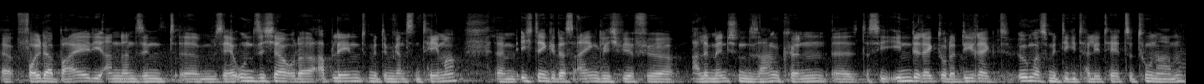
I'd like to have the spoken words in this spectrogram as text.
äh, voll dabei, die anderen sind ähm, sehr unsicher oder ablehnend mit dem ganzen Thema. Ähm, ich denke, dass eigentlich wir für alle Menschen sagen können, äh, dass sie indirekt oder direkt irgendwas mit Digitalität zu tun haben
